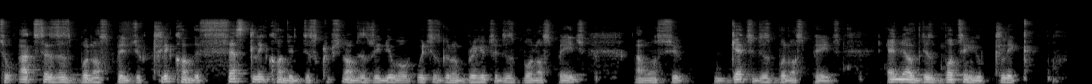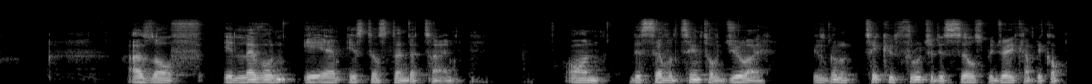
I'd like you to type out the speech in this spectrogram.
To access this bonus page, you click on the first link on the description of this video, which is going to bring you to this bonus page. And once you get to this bonus page, any of this button you click as of 11 a.m. Eastern Standard Time on the 17th of July is going to take you through to the sales page where you can pick up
